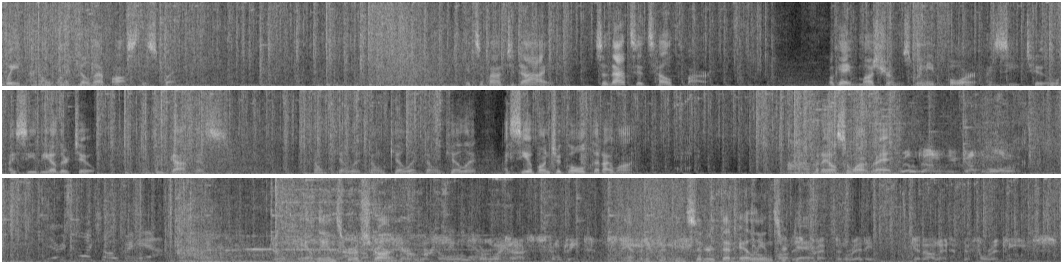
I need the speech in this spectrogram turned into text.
Wait, I don't want to kill that boss this quick. It's about to die. So that's its health bar. Okay, mushrooms. We need four. I see two. I see the other two. We've got this. Don't kill it. Don't kill it. Don't kill it. I see a bunch of gold that I want. Ah, but I also want red. Well done, you got them all. There is nitro over here. Aliens grow stronger. It's all over. Your task's complete. Yeah, but if you consider that aliens are dead, prepped and ready. Get on it before it leaves.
